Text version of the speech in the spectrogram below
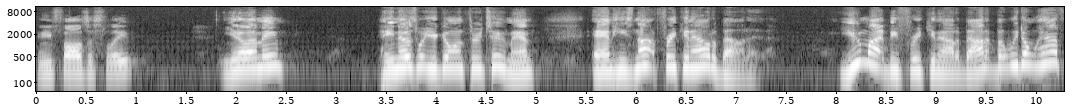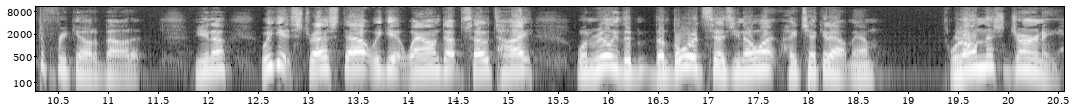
And he falls asleep. You know what I mean? He knows what you're going through too, man and he's not freaking out about it. You might be freaking out about it, but we don't have to freak out about it. You know, we get stressed out, we get wound up so tight when really the, the Lord says, you know what? Hey, check it out, man. We're on this journey,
